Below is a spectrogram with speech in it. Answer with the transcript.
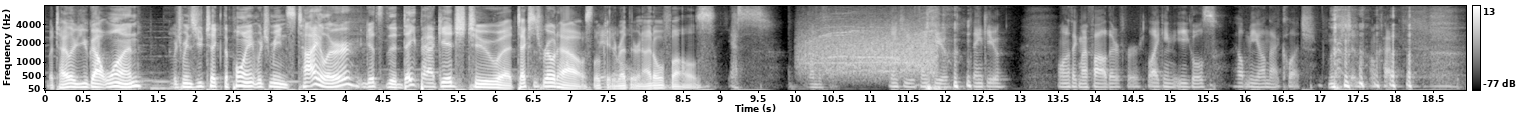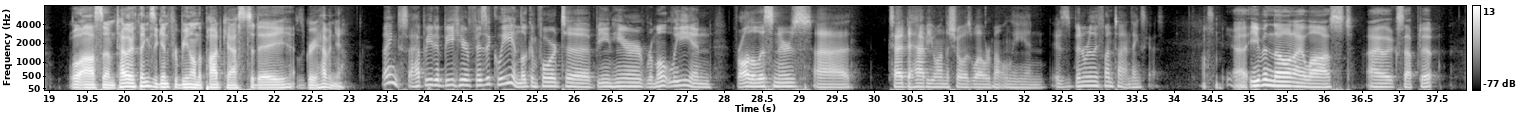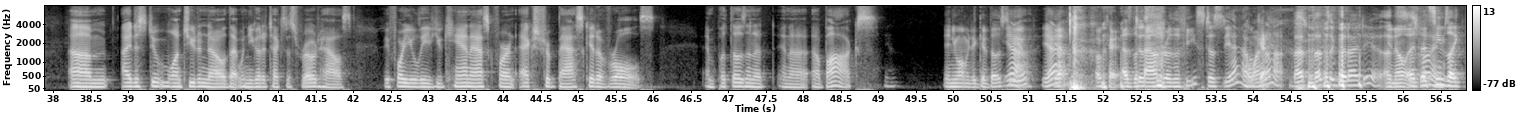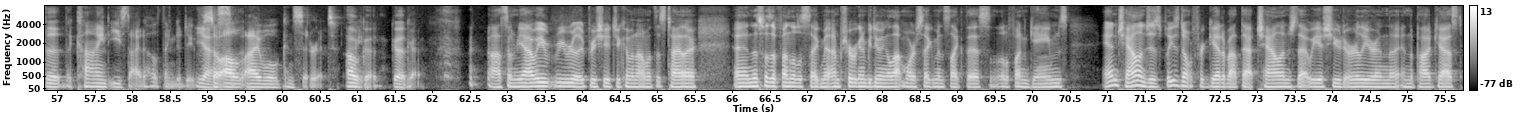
but Tyler, you got one, which means you take the point, which means Tyler gets the date package to uh, Texas Roadhouse, located right there in Idaho Falls. Yes. Wonderful. Thank you. Thank you. thank you. I want to thank my father for liking the Eagles. Help me on that clutch question. Okay. Well, awesome. Tyler, thanks again for being on the podcast today. It was great having you. Thanks. Happy to be here physically and looking forward to being here remotely. And for all the listeners, uh, excited to have you on the show as well remotely. And it's been a really fun time. Thanks, guys. Awesome. Yeah, even though I lost, I accept it. Um, I just do want you to know that when you go to Texas Roadhouse, before you leave, you can ask for an extra basket of rolls, and put those in a in a, a box. And you want me to give those to Yeah, you? yeah. Okay. As the Just- founder of the feast. Just yeah, why not? That that's a good idea. you know, it, that seems like the, the kind East Idaho thing to do. Yes. So I'll I will consider it. Oh, good, good. Okay. Awesome. Yeah, we, we really appreciate you coming on with us, Tyler. And this was a fun little segment. I'm sure we're going to be doing a lot more segments like this, little fun games and challenges. Please don't forget about that challenge that we issued earlier in the in the podcast.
